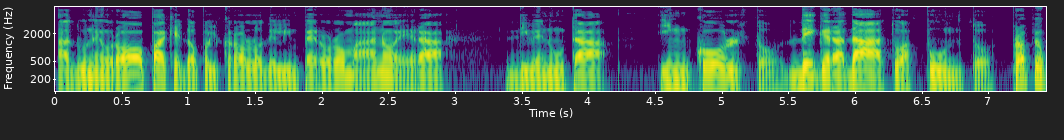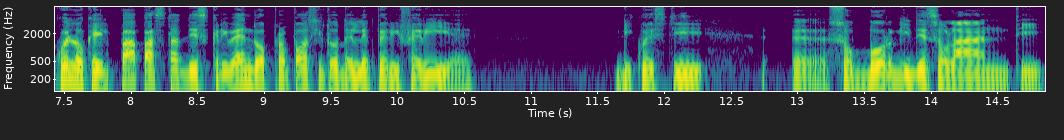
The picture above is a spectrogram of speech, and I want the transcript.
ad un'Europa che dopo il crollo dell'impero romano era divenuta incolto, degradato appunto, proprio quello che il Papa sta descrivendo a proposito delle periferie, di questi eh, sobborghi desolanti,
